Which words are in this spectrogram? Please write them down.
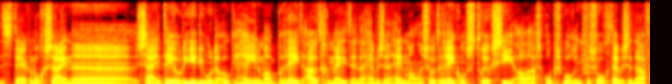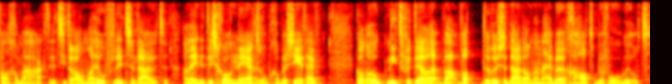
sterker nog, zijn, eh, zijn theorieën die worden ook helemaal breed uitgemeten. En daar hebben ze helemaal een soort reconstructie, à opsporing verzocht, hebben ze daarvan gemaakt. Het ziet er allemaal heel flitsend uit. Alleen het is gewoon nergens op gebaseerd. Hij kan ook niet vertellen wa- wat de Russen daar dan aan hebben gehad, bijvoorbeeld.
